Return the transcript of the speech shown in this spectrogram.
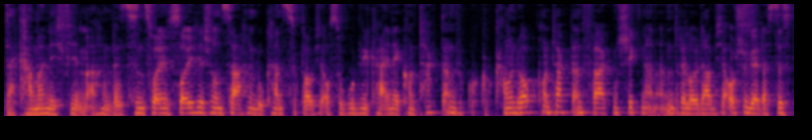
da kann man nicht viel machen. Das sind solche, schon Sachen. Du kannst, glaube ich, auch so gut wie keine Kontaktanfragen, kann man überhaupt Kontaktanfragen schicken an andere Leute? Habe ich auch schon gehört, dass das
